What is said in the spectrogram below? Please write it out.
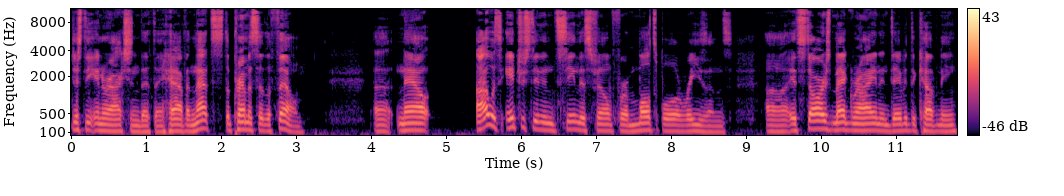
just the interaction that they have. And that's the premise of the film. Uh, now, I was interested in seeing this film for multiple reasons. Uh, it stars Meg Ryan and David Duchovny.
